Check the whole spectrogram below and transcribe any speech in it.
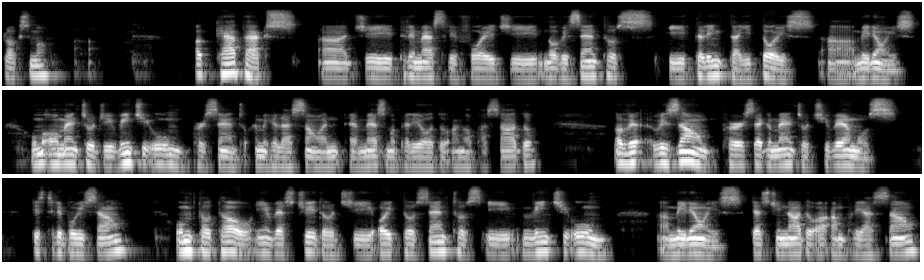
próximo. O CAPEX uh, de trimestre foi de 932 uh, milhões, um aumento de 21% em relação ao mesmo período ano passado visão por segmento tivemos distribuição, um total investido de 821 uh, milhões destinado à ampliação,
